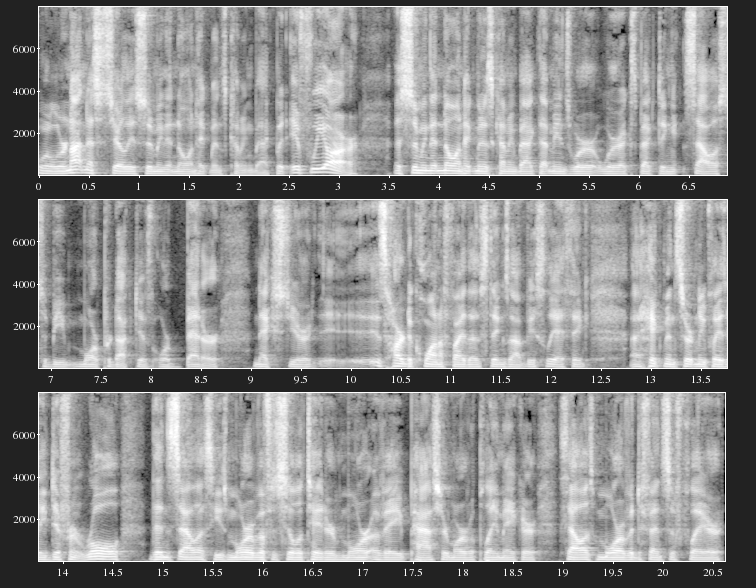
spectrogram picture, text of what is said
well, we're not necessarily assuming that Nolan Hickman's coming back, but if we are assuming that Nolan Hickman is coming back, that means we're we're expecting Sallis to be more productive or better next year. It's hard to quantify those things. Obviously, I think uh, Hickman certainly plays a different role than Sallis. He's more of a facilitator, more of a passer, more of a playmaker. Sallis more of a defensive player,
